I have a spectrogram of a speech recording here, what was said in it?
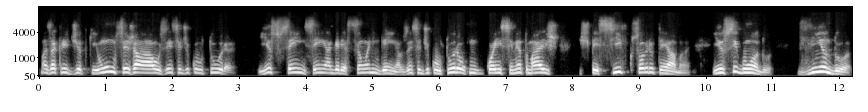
mas acredito que um seja a ausência de cultura, e isso sem, sem agressão a ninguém, a ausência de cultura com conhecimento mais específico sobre o tema. E o segundo, vindo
